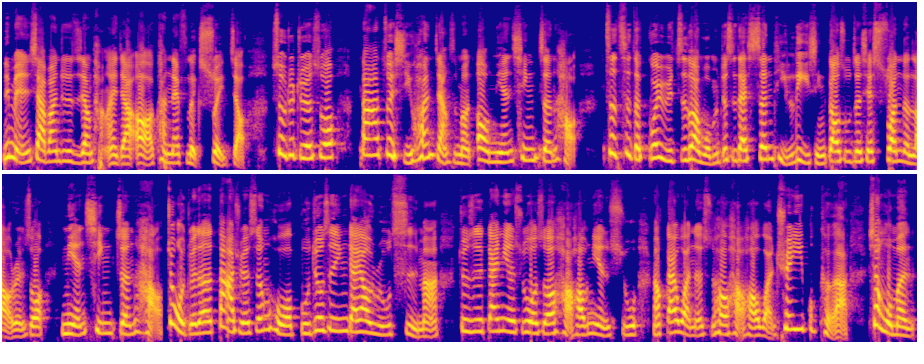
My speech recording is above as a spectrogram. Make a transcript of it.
你每天下班就是只想躺在家哦，看 Netflix 睡觉，所以我就觉得说，大家最喜欢讲什么？哦，年轻真好。这次的鲑鱼之乱，我们就是在身体力行告诉这些酸的老人说：年轻真好。就我觉得大学生活不就是应该要如此吗？就是该念书的时候好好念书，然后该玩的时候好好玩，缺一不可啊。像我们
